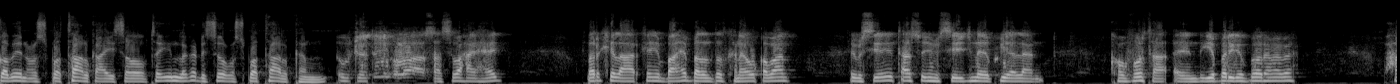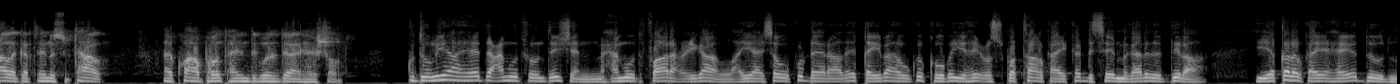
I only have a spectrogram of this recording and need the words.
qabeen cusbitaalka ay sababtay in laga dhiso cusbitaalkan. Ujeedooyinka loo aasaasay waxay ahayd markii la arkay in baahi badan dadkan ay u qabaan taasoo imseejin ay ku yaalaan koonfurta iyo bariga booramaba waxaa la gartay in cusbitaal ay ku habboon tahay in degmada dila ay hesho gudoomiyaha hay'adda camuud foundation maxamuud faarax cigaal ayaa isagu ku dheeraaday qeybaha uu ka kooban yahay cusbitaalka ay ka dhiseen magaalada dila iyo qalabka ay hay'adoodu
